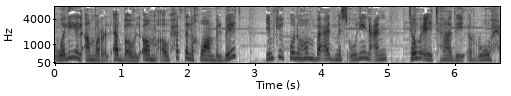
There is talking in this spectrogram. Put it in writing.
ولي الأمر الأب أو الأم أو حتى الإخوان بالبيت يمكن يكونوا هم بعد مسؤولين عن توعية هذه الروح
